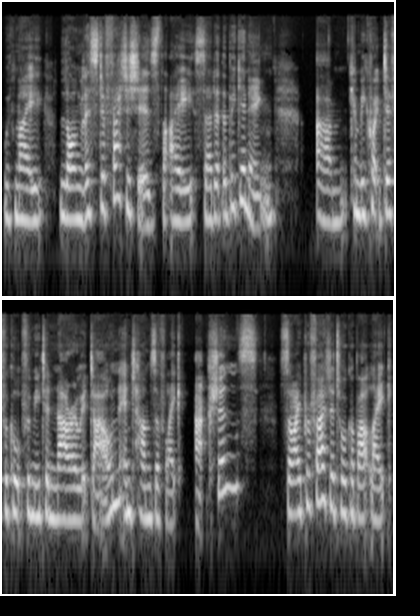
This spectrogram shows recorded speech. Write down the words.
with my long list of fetishes that I said at the beginning, um, can be quite difficult for me to narrow it down in terms of like actions. So I prefer to talk about like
